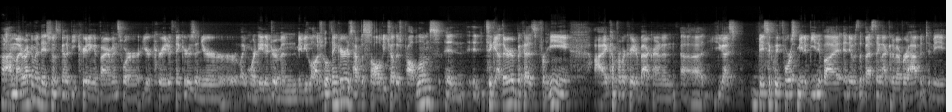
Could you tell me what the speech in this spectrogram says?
uh, my recommendation is going to be creating environments where your creative thinkers and your like more data driven, maybe logical thinkers have to solve each other's problems in, in together. Because for me, I come from a creative background, and uh, you guys basically forced me to be by and it was the best thing that could have ever happened to me.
